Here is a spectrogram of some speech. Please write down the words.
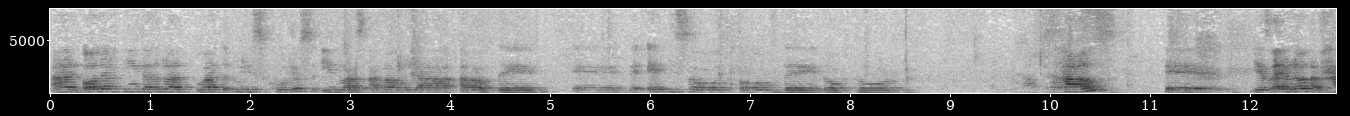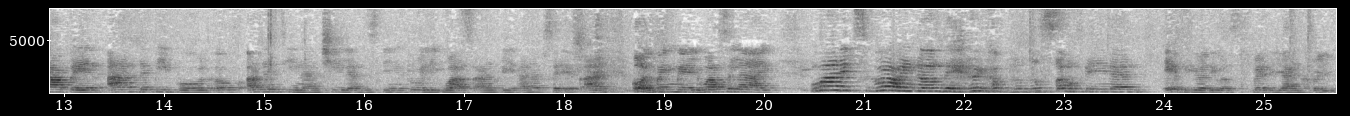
And other thing that was, was really curious, it was about la, about the uh, the episode of the Doctor House. Uh, yes, I don't know that happened, and the people of Argentina and Chile and this thing really was angry and upset, and all my mail was like, what is going on there? We have to do something, and everybody was very angry.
